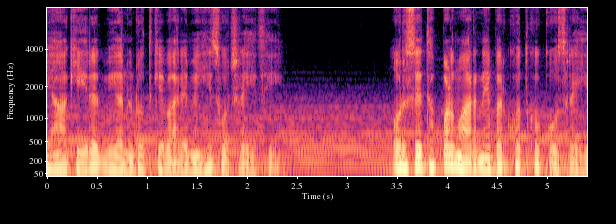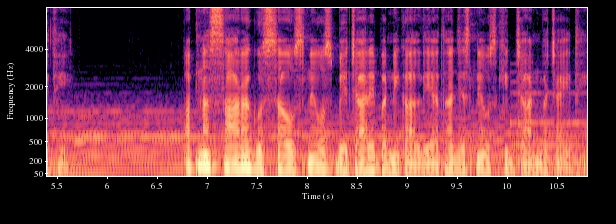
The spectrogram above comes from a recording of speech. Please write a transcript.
यहाँ कीरत भी अनिरुद्ध के बारे में ही सोच रही थी और उसे थप्पड़ मारने पर खुद को कोस रही थी। अपना सारा गुस्सा उसने उस बेचारे पर निकाल दिया था जिसने उसकी जान बचाई थी।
